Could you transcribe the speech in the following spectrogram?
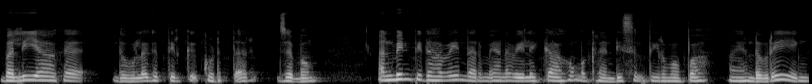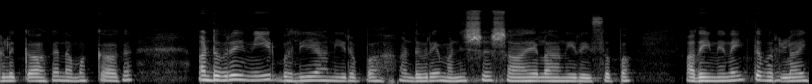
பலியாக இந்த உலகத்திற்கு கொடுத்தார். ஜெபம். அன்பின் பிதாவே இந்த அருமையான வேலைக்காக உமக்கு நன்றி செலுத்துகிறோமப்பா. ஆண்டவரே எங்களுக்காக நமக்காக. ஆண்டவரே நீர் பலியா நீரப்பா ஆண்டவரே மனுஷ சாயலா நீர் இசப்பா அதை நினைத்தவர்களாய்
